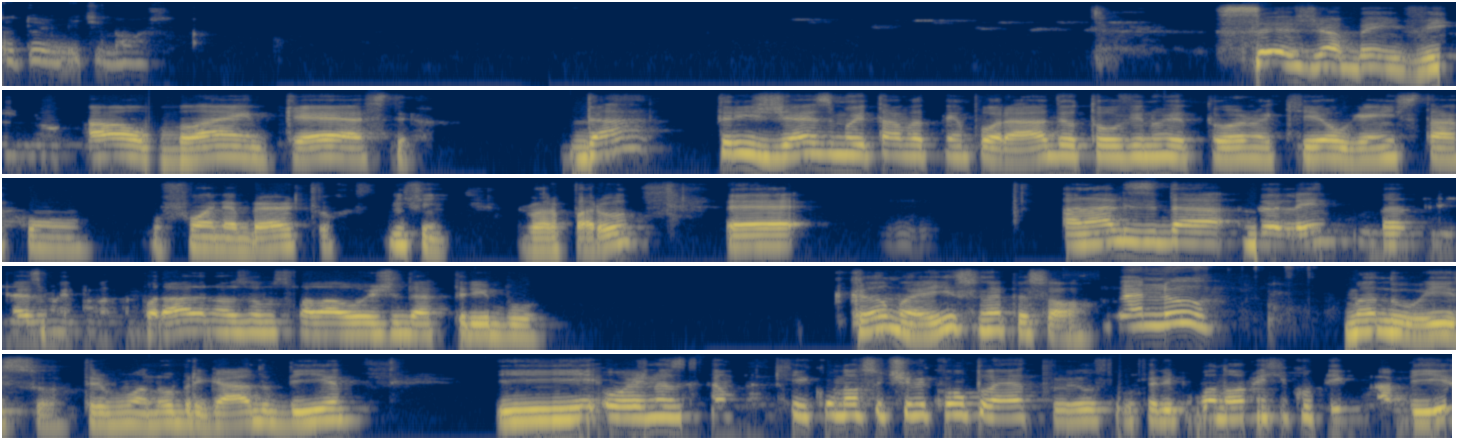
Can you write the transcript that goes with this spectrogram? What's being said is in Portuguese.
Eu tô em Mickey Mouse. Seja bem-vindo ao Blindcast da 38ª temporada. Eu tô ouvindo o retorno aqui, alguém está com o fone aberto. Enfim, agora parou. É, análise da, do elenco da 38ª temporada. Nós vamos falar hoje da tribo Cama, é isso, né, pessoal? Manu. Manu, isso. Tribo Manu, obrigado, Bia. E hoje nós estamos aqui com o nosso time completo. Eu sou o Felipe Bonomi, aqui comigo a Bia.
